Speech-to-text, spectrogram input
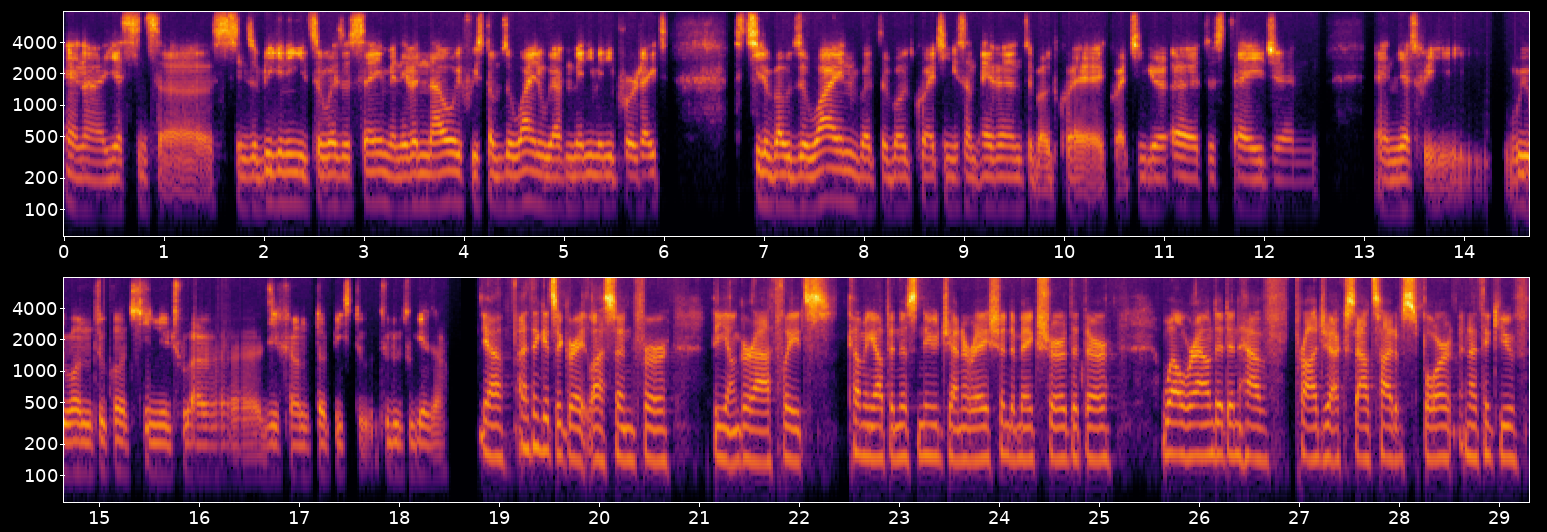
And uh, yes, since uh, since the beginning, it's always the same. And even now, if we stop the wine, we have many, many projects still about the wine, but about creating some event, about creating a, stage, and and yes, we we want to continue to have uh, different topics to to do together. Yeah, I think it's a great lesson for the younger athletes coming up in this new generation to make sure that they're well rounded and have projects outside of sport. And I think you've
